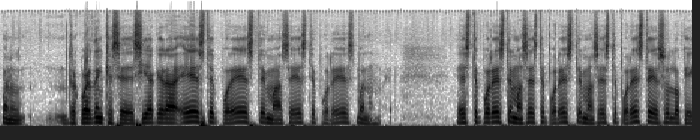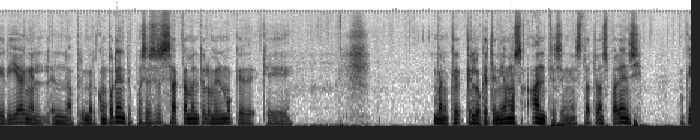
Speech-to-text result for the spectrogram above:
bueno, recuerden que se decía que era este por este, más este por este, bueno, este por este, más este por este, más este por este, eso es lo que iría en, el, en la primer componente, pues eso es exactamente lo mismo que, que bueno, que lo que teníamos antes en esta transparencia, ¿ok?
